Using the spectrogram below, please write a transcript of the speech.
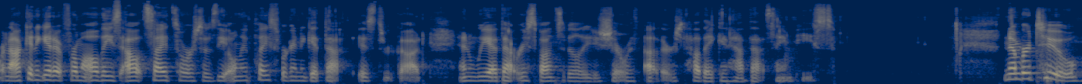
We're not going to get it from all these outside sources. The only place we're going to get that is through God. And we have that responsibility to share with others how they can have that same peace. Number two,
